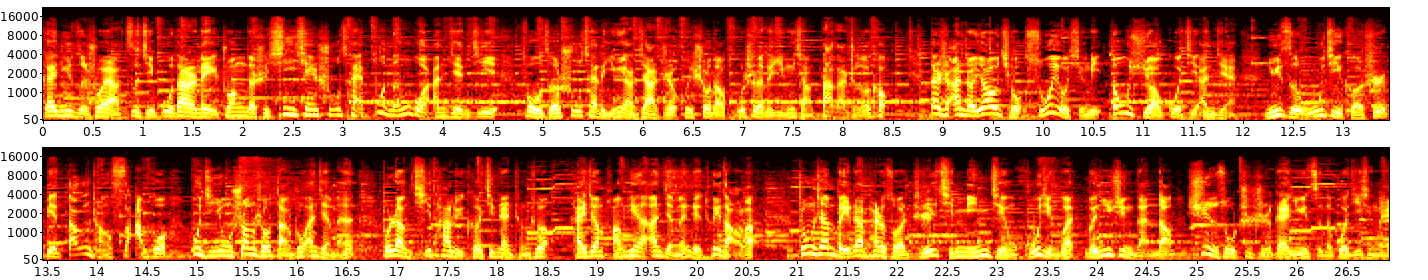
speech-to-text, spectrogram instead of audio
该女子说呀，自己布袋内装的是新鲜蔬菜，不能过安检机，否则蔬菜的营养价值会受到辐射的影响，大打折扣。但是按照要求，所有行李都需要过机安检。女子无计可施，便当场撒泼，不仅用双手挡住安检门，不让其他旅客进站乘车，还将旁边安检门给推倒了。中山北站派出所执勤民警胡警官闻讯赶到，迅速制止该女子的过激行为，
